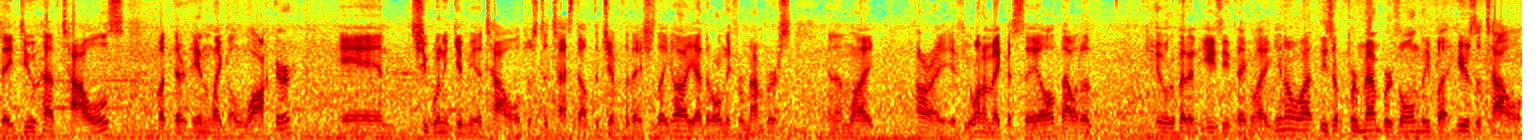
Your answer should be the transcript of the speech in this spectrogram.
they do have towels, but they're in like a locker and she wouldn't give me a towel just to test out the gym for the day. She's like, oh yeah, they're only for members. And I'm like, all right, if you want to make a sale, that would have, it would have been an easy thing. Like, you know what, these are for members only, but here's a towel.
